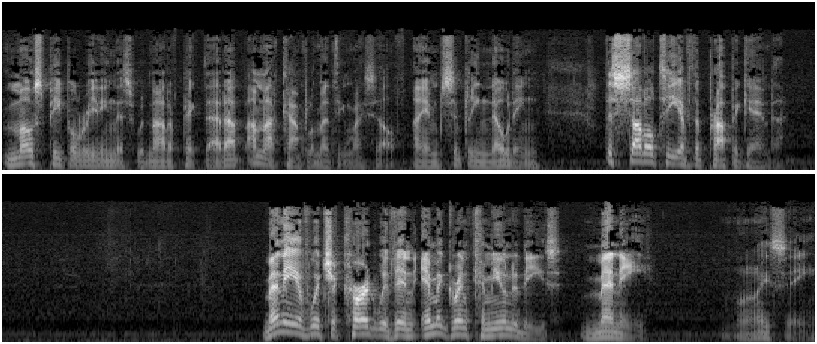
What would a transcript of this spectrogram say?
most people reading this would not have picked that up. I'm not complimenting myself. I am simply noting the subtlety of the propaganda. Many of which occurred within immigrant communities. Many. Oh, I see.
